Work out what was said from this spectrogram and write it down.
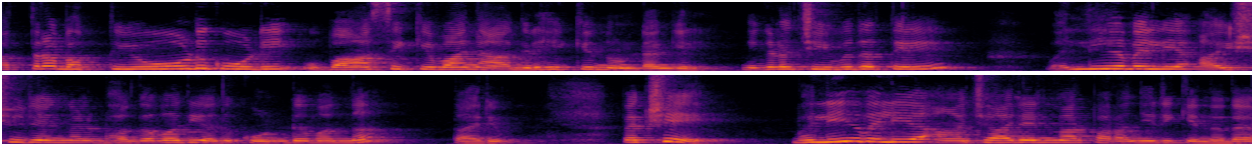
അത്ര ഭക്തിയോടുകൂടി ഉപാസിക്കുവാൻ ആഗ്രഹിക്കുന്നുണ്ടെങ്കിൽ നിങ്ങളുടെ ജീവിതത്തിൽ വലിയ വലിയ ഐശ്വര്യങ്ങൾ ഭഗവതി അത് കൊണ്ടുവന്ന് തരും. പക്ഷേ വലിയ വലിയ ആചാര്യന്മാർ പറഞ്ഞിരിക്കുന്നത്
